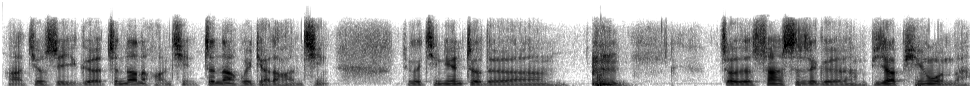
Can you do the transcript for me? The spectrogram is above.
啊，就是一个震荡的行情，震荡回调的行情。这个今天走的。走的算是这个比较平稳吧，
